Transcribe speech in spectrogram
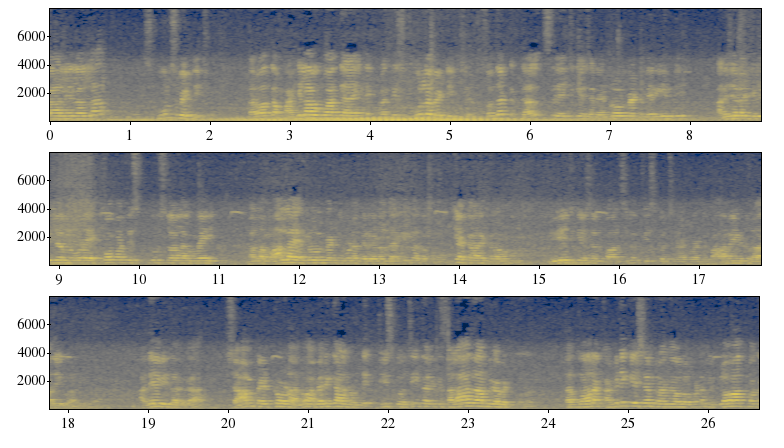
కాలనీలల్లా స్కూల్స్ పెట్టించారు. తర్వాత మహిళా ఉపాధ్యాయుని ప్రతి స్కూల్లో పెట్టించారు. So that girls education enrolment పెరిగింది. హరిజన గిరిజనులు కూడా ఎక్కువ మంది స్కూల్స్లలో పోయి మళ్ళీ వాళ్ళ ఎన్రోల్మెంట్ కూడా పెరగడం జరిగింది. అదొక ముఖ్య కార్యక్రమం. న్యూ ఎడ్యుకేషన్ పాలసీలో తీసుకొచ్చినటువంటి మహనీయుడు రాజీవ్ గాంధీ గారు. అదేవిధంగా శ్యామ్ పెట్రోడాను అమెరికా నుండి తీసుకొచ్చి ఇతనికి సలహాదారునిగా పెట్టుకున్నాడు. తద్వారా కమ్యూనికేషన్ రంగంలో కూడా విప్లవాత్మక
